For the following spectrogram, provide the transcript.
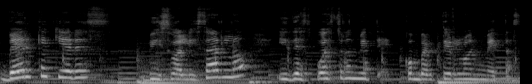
ver qué quieres, visualizarlo y después convertirlo en metas.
